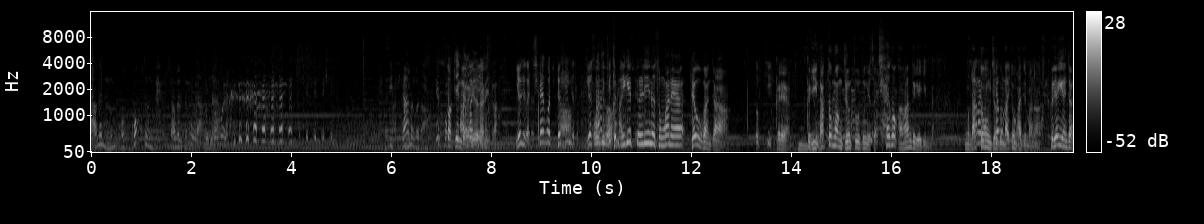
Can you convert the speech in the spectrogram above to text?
나는 곡 쓰는 나는 쓰는 거야. 하는 거다. 바뀐 데가 여라니까. 여기가 최고 격전지다. 여기 사람 어디가? 진짜 그럼 많이 이게 있어요. 뚫리는 순간에 대구가 이제 없지. 그래. 그이 낙동강 전투 중에서 최고 강한 데가 여기입니다. 뭐 사람이 낙동 최고 저도 많이 낙동 하지만은 그래 여기 이제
